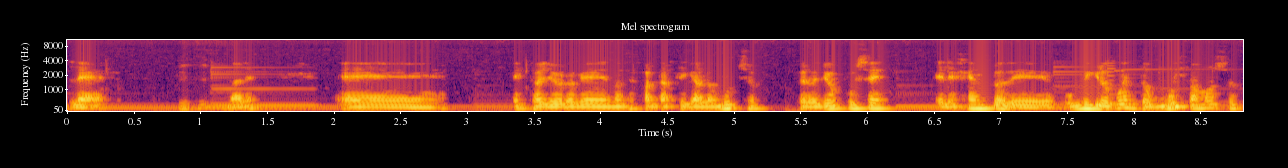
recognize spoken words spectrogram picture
leer. ¿Vale? Eh, esto yo creo que no hace falta explicarlo mucho, pero yo puse el ejemplo de un microcuento muy famoso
